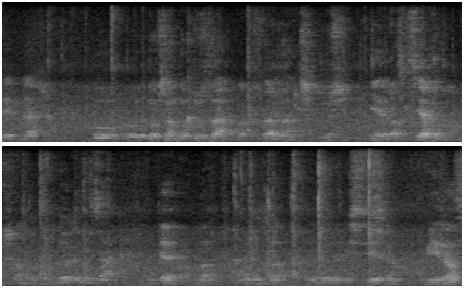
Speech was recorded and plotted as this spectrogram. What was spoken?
Kerimler. Bu e, 99'da vakıflardan çıkmış, yeni baskısı yapılmamış anladığım kadarıyla. Eyvallah, onu da e, isteyelim. Miras,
